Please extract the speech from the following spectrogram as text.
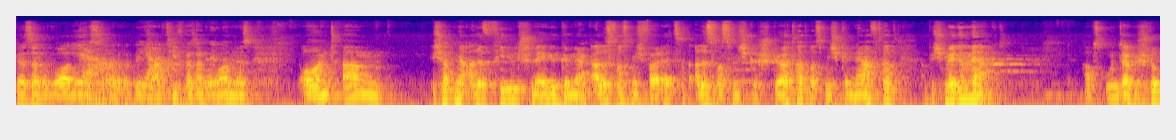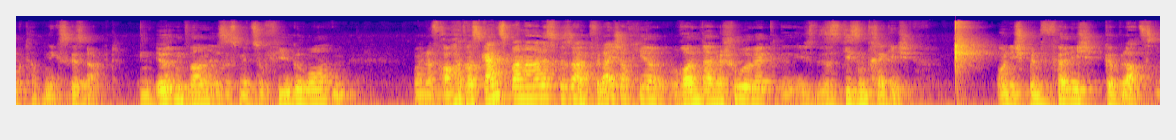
besser geworden ja. ist, äh, wirklich ja. aktiv besser geworden genau. ist. Und ähm, ich habe mir alle Fehlschläge gemerkt, alles, was mich verletzt hat, alles, was mich gestört hat, was mich genervt hat, habe ich mir gemerkt. Habe es untergeschluckt, habe nichts gesagt. Und irgendwann ist es mir zu viel geworden. Meine Frau hat was ganz Banales gesagt. Vielleicht auch hier, räum deine Schuhe weg, die sind dreckig. Und ich bin völlig geplatzt.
